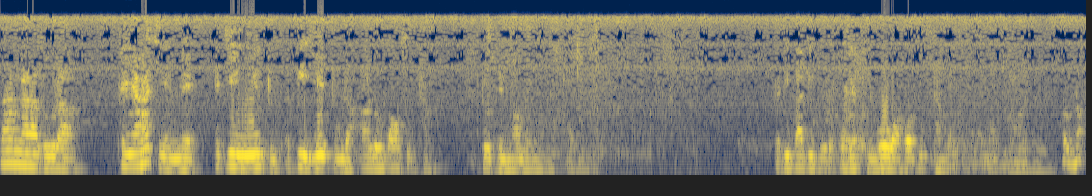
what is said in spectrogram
သံဃာဆိုတာခရားရှင်နဲ့အကျဉ်းရင်းတူအပိရစ်တူတာအလုံးပေါင်းစုထားတို့သင်ကောင်းလို့မဟုတ်ဘူးပฏิပါတိဘုရားဟောဒီဘောဝဟောတုတံလေဟုတ်နော်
